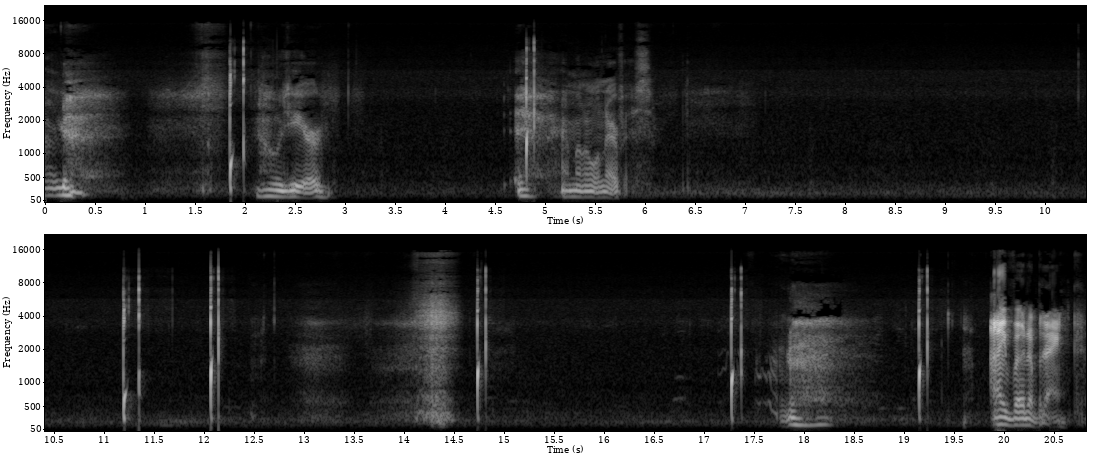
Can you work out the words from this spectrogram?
Oh dear. I'm a little nervous. I vote a blank.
